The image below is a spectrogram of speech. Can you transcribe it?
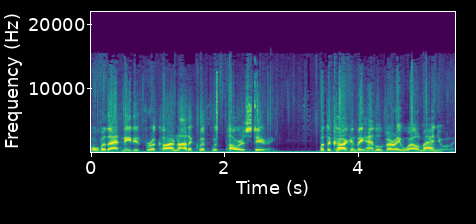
over that needed for a car not equipped with power steering. But the car can be handled very well manually.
